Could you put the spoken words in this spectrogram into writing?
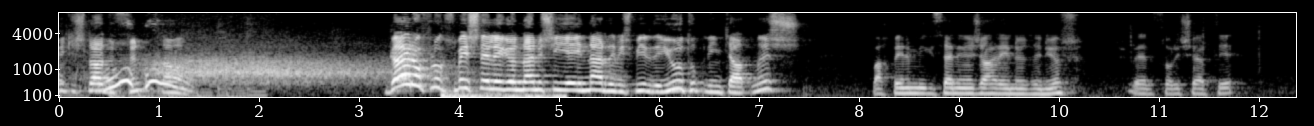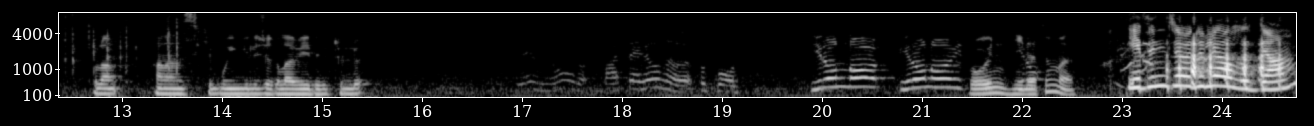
Bir kişi daha düşsün. Tamam. Gyroflux 5 TL göndermiş iyi yayınlar demiş. Bir de YouTube linki atmış. Bak benim bilgisayar yine özeniyor. Şuraya bir soru işareti. Ulan ananı sikim bu İngilizce klavyeydi bir türlü. Ne oldu? Barcelonalı futbolcu Irono, Irono. Bu oyunun hilesi mi var? Yedinci ödülü alacağım.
